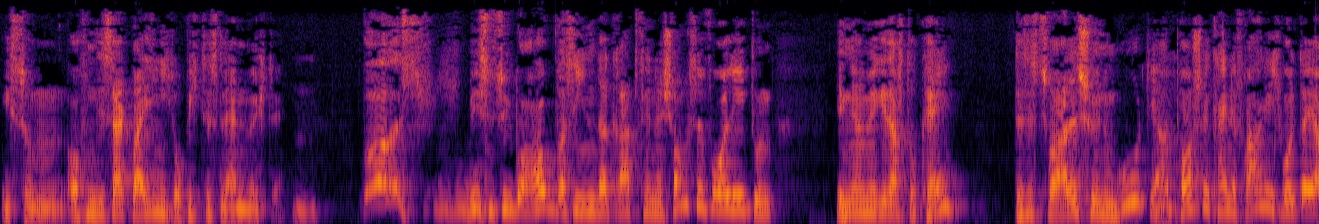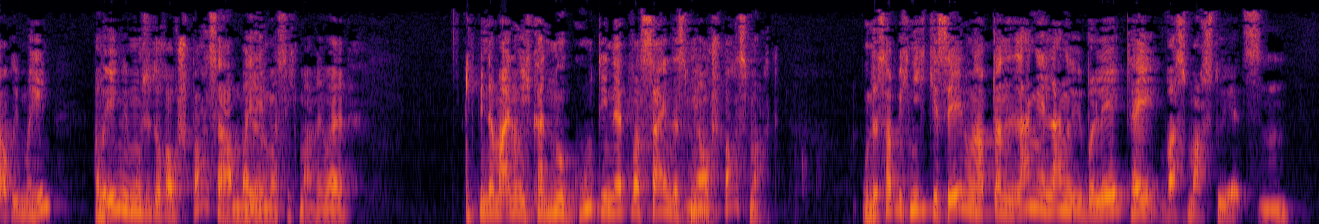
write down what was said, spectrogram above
Ich so, offen gesagt, weiß ich nicht, ob ich das lernen möchte. Was? Wissen Sie überhaupt, was Ihnen da gerade für eine Chance vorliegt? Und irgendwie habe ich mir gedacht, okay, das ist zwar alles schön und gut, ja, Porsche, keine Frage, ich wollte da ja auch immer hin, aber irgendwie muss ich doch auch Spaß haben bei Ja. dem, was ich mache, weil ich bin der Meinung, ich kann nur gut in etwas sein, das mir auch Spaß macht. Und das habe ich nicht gesehen und habe dann lange, lange überlegt, hey, was machst du jetzt?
